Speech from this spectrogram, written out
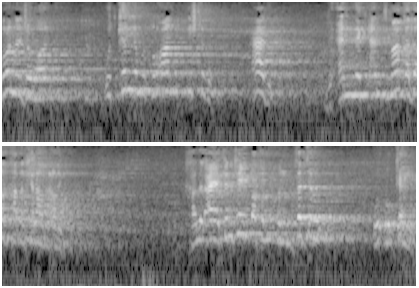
ورن الجوال وتكلم القرآن يشتغل. عادي. لأنك أنت ما قدرت هذا الكلام العظيم. خلي الآية تنتهي طف المسجل وكلم.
